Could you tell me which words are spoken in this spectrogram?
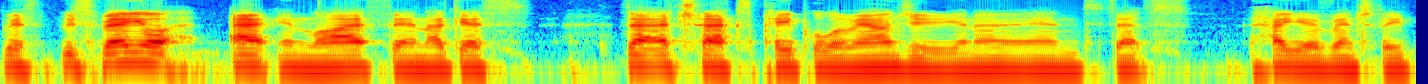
with, with where you're at in life, and I guess that attracts people around you, you know, and that's how you eventually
